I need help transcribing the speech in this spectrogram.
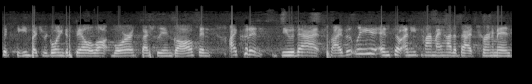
succeed, but you're going to fail a lot more, especially in golf. And I couldn't do that privately. And so anytime I had a bad tournament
